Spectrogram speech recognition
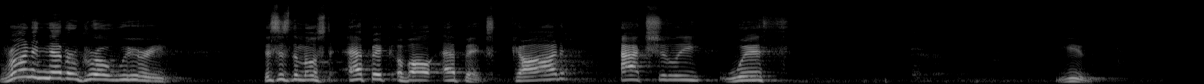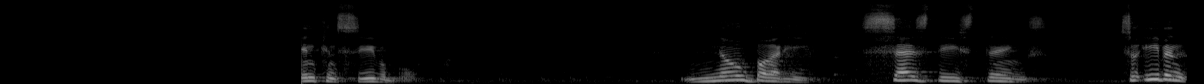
run and never grow weary. This is the most epic of all epics. God actually with you. Inconceivable. Nobody says these things. So, even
